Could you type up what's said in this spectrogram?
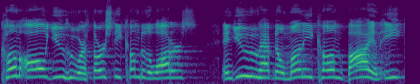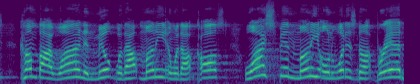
Come, all you who are thirsty, come to the waters. And you who have no money, come buy and eat. Come buy wine and milk without money and without cost. Why spend money on what is not bread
